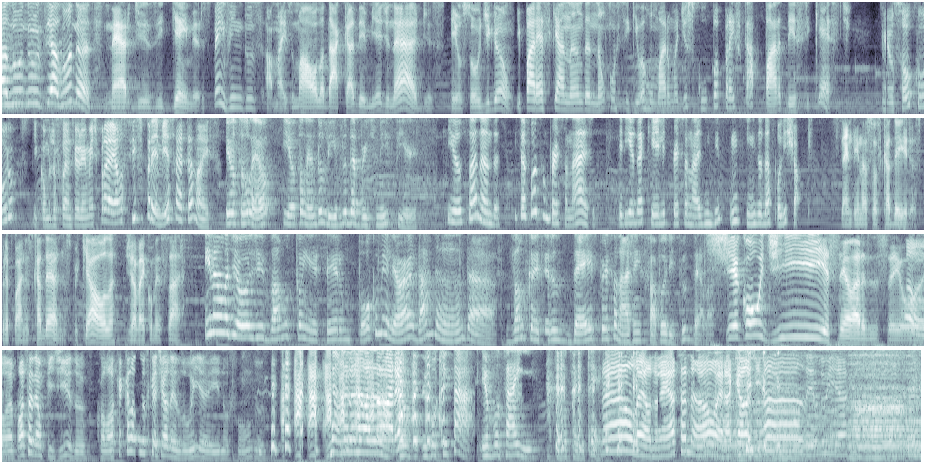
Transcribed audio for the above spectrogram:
Alunos e alunas, nerds e gamers, bem-vindos a mais uma aula da Academia de Nerds. Eu sou o Digão e parece que a Nanda não conseguiu arrumar uma desculpa para escapar desse cast. Eu sou o Kuro, e como já falei anteriormente pra ela, se espremer sai até mais. Eu sou o Léo e eu tô lendo o livro da Britney Spears. E eu sou a Nanda. E se eu fosse um personagem, seria daqueles personagens em cinza da Polishop. Sentem nas suas cadeiras, preparem os cadernos, porque a aula já vai começar. E na aula de hoje vamos conhecer um pouco melhor da Nanda. Vamos conhecer os 10 personagens favoritos dela. Chegou o dia, senhoras e Não, senhores. eu posso fazer um pedido? Coloca aquela música de aleluia aí no fundo. Não, não, não, não, não, não. Eu, vou- eu vou quitar. Eu vou sair. Eu vou sair do quê? não, Léo, não é essa não. Era aquela de aleluia. Ah,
